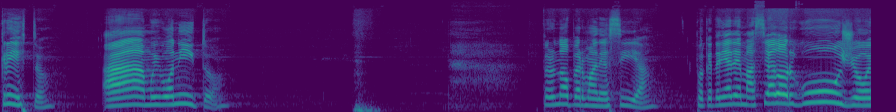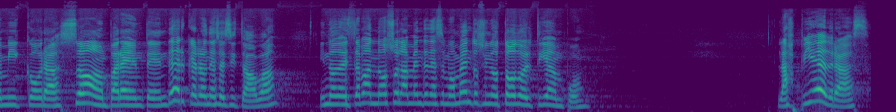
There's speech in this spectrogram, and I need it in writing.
Cristo. Ah, muy bonito. Pero no permanecía, porque tenía demasiado orgullo en mi corazón para entender que lo necesitaba. Y lo necesitaba no solamente en ese momento, sino todo el tiempo. Las piedras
